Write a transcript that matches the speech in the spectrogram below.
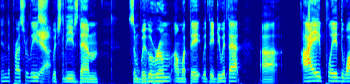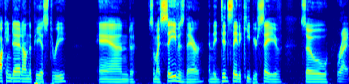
in the press release, Yeah. which leaves them some wiggle room on what they what they do with that. Uh, I played The Walking Dead on the PS3, and so my save is there, and they did say to keep your save. So Right.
